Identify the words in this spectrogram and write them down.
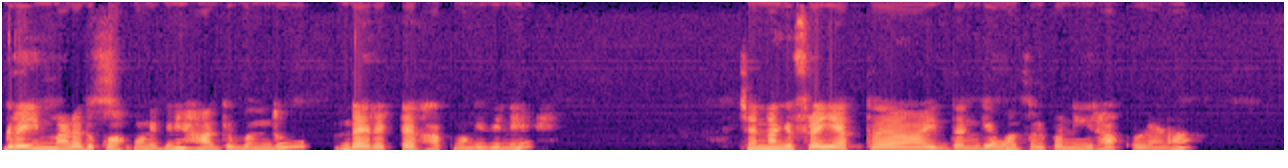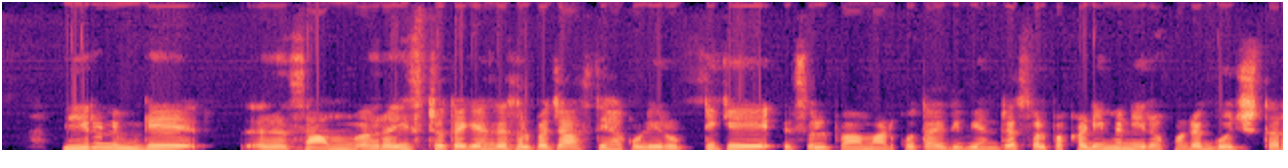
ಗ್ರೈಂಡ್ ಮಾಡೋದಕ್ಕೂ ಹಾಕೊಂಡಿದ್ದೀನಿ. ಹಾಗೆ ಬಂದು ಡೈರೆಕ್ಟಾಗಿ ಹಾಕ್ಕೊಂಡಿದ್ದೀನಿ ಚೆನ್ನಾಗಿ ಫ್ರೈ ಆಗ್ತಾ ಇದ್ದಂಗೆ ಒಂದು ಸ್ವಲ್ಪ ನೀರು ಹಾಕ್ಕೊಳ್ಳೋಣ ನೀರು ನಿಮಗೆ ಸಾಂಬ್ ರೈಸ್ ಜೊತೆಗೆ ಅಂದರೆ ಸ್ವಲ್ಪ ಜಾಸ್ತಿ ಹಾಕೊಳ್ಳಿ. ರೊಟ್ಟಿಗೆ ಸ್ವಲ್ಪ ಮಾಡ್ಕೋತಾ ಇದ್ದೀವಿ ಅಂದರೆ ಸ್ವಲ್ಪ ಕಡಿಮೆ ನೀರು ಹಾಕೊಂಡ್ರೆ ಗೊಜ್ಜು ಥರ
